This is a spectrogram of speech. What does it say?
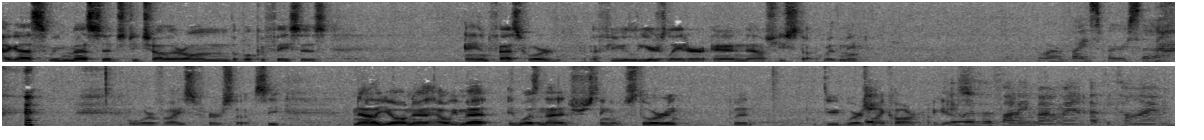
I guess we messaged each other on the Book of Faces. And fast forward a few years later, and now she's stuck with me, Or vice versa. or vice versa. See, now you all know how we met. It wasn't that interesting of a story, but dude, where's my car? I guess. it was a funny moment at the time.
